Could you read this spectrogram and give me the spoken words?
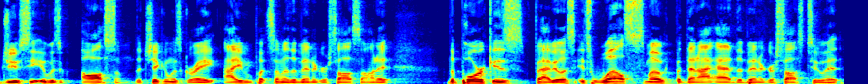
juicy. It was awesome. The chicken was great. I even put some of the vinegar sauce on it. The pork is fabulous. It's well smoked, but then I add the vinegar sauce to it.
